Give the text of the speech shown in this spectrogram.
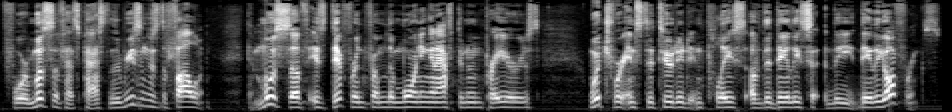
for Musaf has passed. And the reason is the following that Musaf is different from the morning and afternoon prayers, which were instituted in place of the daily, the daily offerings,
